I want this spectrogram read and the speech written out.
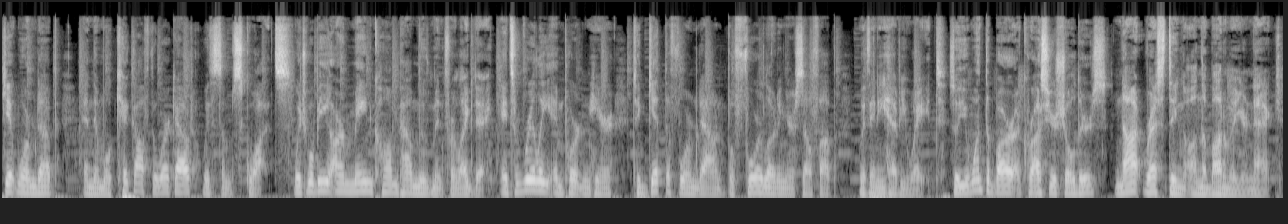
get warmed up, and then we'll kick off the workout with some squats, which will be our main compound movement for leg day. It's really important here to get the form down before loading yourself up with any heavy weight. So you want the bar across your shoulders, not resting on the bottom of your neck.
